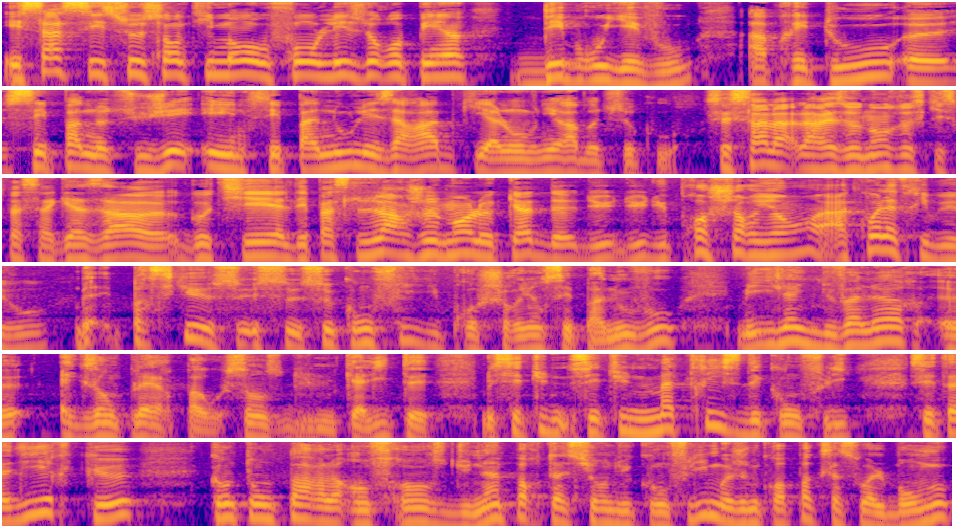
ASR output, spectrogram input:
Et ça, c'est ce sentiment, au fond, les Européens, débrouillez-vous. Après tout, euh, c'est pas notre sujet et c'est pas nous, les Arabes, qui allons venir à votre secours. C'est ça la, résonance de ce qui se passe à Gaza, euh, Gauthier. Elle dépasse largement le cadre du, Proche-Orient. À quoi l'attribuez-vous? Ben, Parce que ce, conflit du Proche-Orient, c'est pas nouveau, mais il a une valeur exemplaire, pas au sens d'une qualité, mais c'est une, c'est une matrice des conflits. C'est-à-dire C'est-à-dire que quand on parle en France d'une importation du conflit, moi je ne crois pas que ça soit le bon mot,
